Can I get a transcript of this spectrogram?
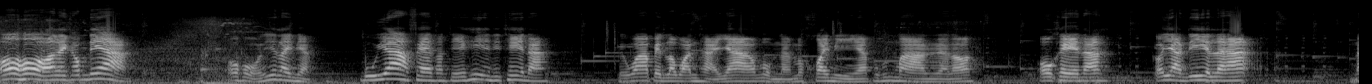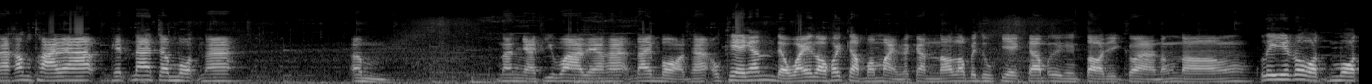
โอ้โห อะไรครับเนี่ย โอ้โห นี่อะไรเนี่ย บูย่าแฟนพันธ์เทที่อันนี้เท่นะ ถือว่าเป็นรางวัลหายากครับผมนะไม่ค่อยมีครับเพิ่งมาเนี่ยเนาะโอเคนะ ก็อย่างที่เห็นแล้วฮะนะครับสุดท้ายแล้วฮะเพชรน่าจะหมดนะอืมนั่นไงพี่ว่าแล้วฮะ ได้บอร์ดฮะ โอเคงั้นเดี๋ยวไว้เราค่อยกลับมาใหม่แล้วกันเนาะ เราไปดูกิจกรรมอื่นกันต่อดีกว่าน้องๆ รีโหลดหมด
